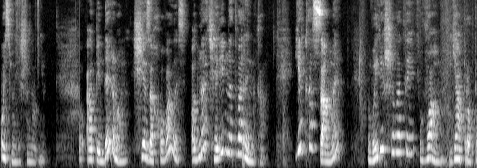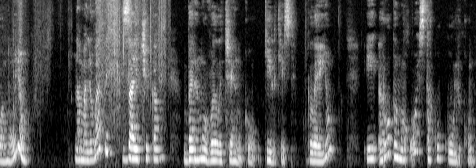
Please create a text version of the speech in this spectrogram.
Ось мої шановні. А під деревом ще заховалась одна чарівна тваринка, яка саме вирішувати вам. Я пропоную намалювати зайчика. Беремо величеньку кількість клею і робимо ось таку кульку.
